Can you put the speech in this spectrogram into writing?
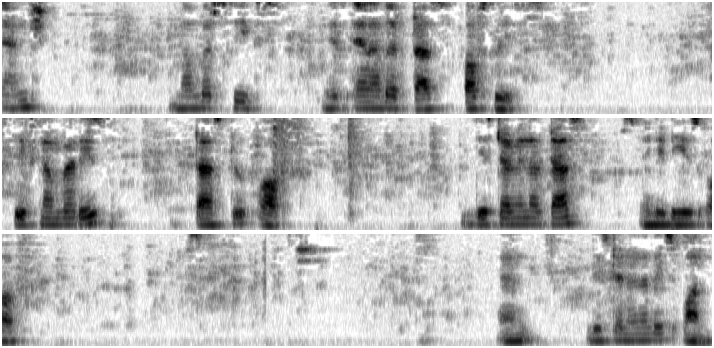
And number 6 is another task of switch. Six number is task to off. This terminal task LED is off. And this terminal is on.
